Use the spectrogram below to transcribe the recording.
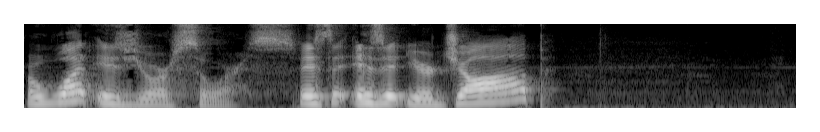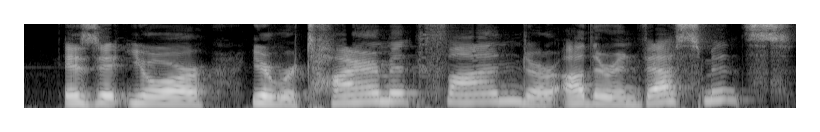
Or what is your source? Is it, is it your job? Is it your, your retirement fund or other investments?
